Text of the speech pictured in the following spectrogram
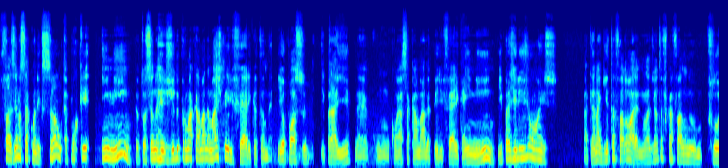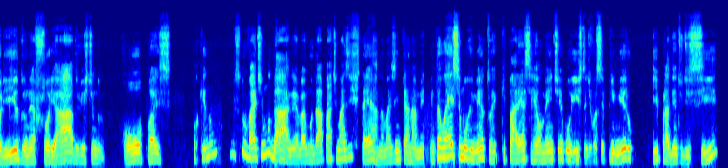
fazendo essa conexão, é porque em mim eu estou sendo regido por uma camada mais periférica também. E eu posso ir para aí, né, com, com essa camada periférica em mim, e para as religiões. Até na Gita fala, olha, não adianta ficar falando florido, né, floreado, vestindo roupas, porque não, isso não vai te mudar, né? Vai mudar a parte mais externa, mais internamente. Então é esse movimento que parece realmente egoísta de você primeiro ir para dentro de si,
